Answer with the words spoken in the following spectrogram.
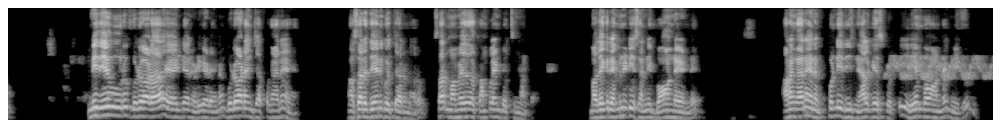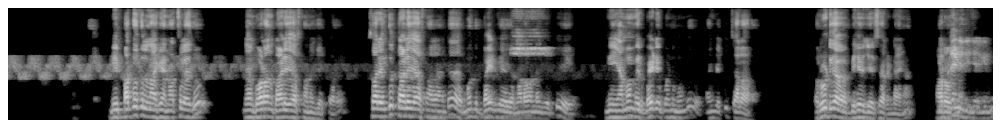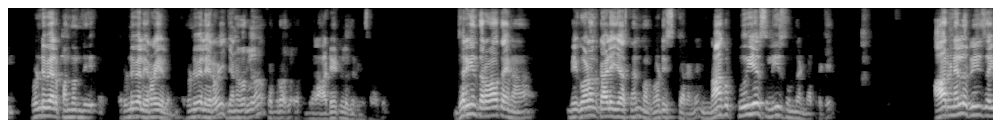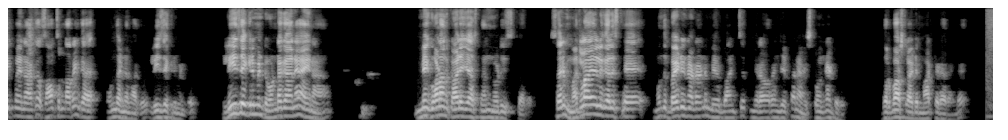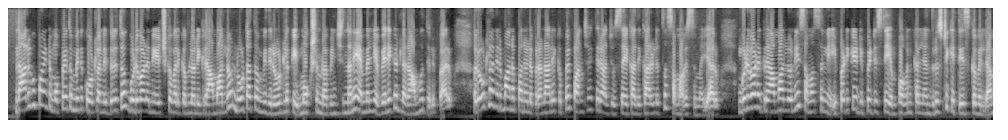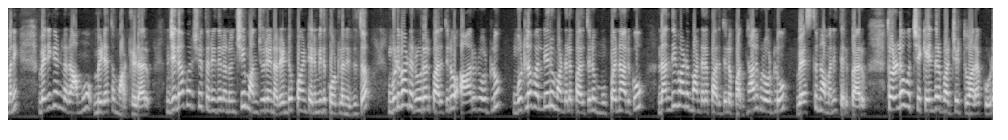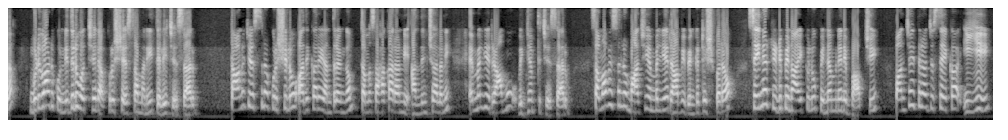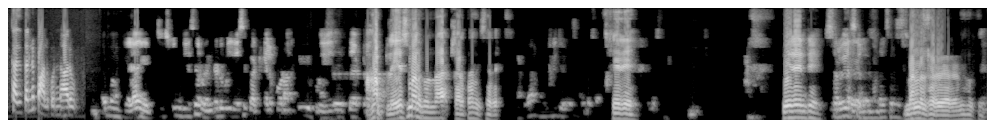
మీదే ఊరు గుడివాడ ఏంటి అని అడిగాడు ఆయన. గుడివాడ అని చెప్పగానే సరే దేనికి వచ్చారన్నారు? సార్ మా మీద కంప్లైంట్ వచ్చిందంట. మా దగ్గర ఎమ్యూనిటీస్ అన్నీ బాగున్నాయండి. అనగానే ఆయన కుండీ తీసి నేలకేసి కొట్టి ఏం బాగున్నాయి మీకు? మీ పద్ధతులు నాకేం నచ్చలేదు. నేను గోడౌన్ ఖాళీ చేస్తానని చెప్పారు. సార్ ఎందుకు ఖాళీ చేస్తున్నారంటే ముందు బయటకి నడవండి అని చెప్పి మీ అమ్మ మీరు బయటకు పండి ముందు అని చెప్పి చాలా రూడ్గా బిహేవ్ చేశారండి ఆయన ఆ రోజు. రెండు వేల పంతొమ్మిది రెండు వేల ఇరవైలో రెండు వేల ఇరవై జనవరిలో ఫిబ్రవరిలో ఆ డేట్లో జరిగింది సార్ అది. జరిగిన తర్వాత ఆయన మీ గోడౌన్ ఖాళీ చేస్తానని మాకు నోటీస్ ఇచ్చారండి. నాకు టూ ఇయర్స్ లీజ్ ఉందండి అప్పటికి. ఆరు నెలలు లీజ్ అయిపోయినాక సంవత్సరంన్నర ఇంకా ఉందండి నాకు లీజ్ అగ్రిమెంట్. లీజ్ అగ్రిమెంట్ ఉండగానే ఆయన మీ గోడౌన్ ఖాళీ చేస్తానని నోటీస్ ఇస్తారు సరే మరలాయలు కలిస్తే ముందు బయటకు నడండి మీరు బాధ్యత మీరు ఎవరని చెప్పి ఆయన ఇష్టం ఉన్నట్టు దుర్భాషలాడి మాట్లాడారండి. నాలుగు పాయింట్ ముప్పై తొమ్మిది కోట్ల నిధులతో గుడివాడ నియోజకవర్గంలోని గ్రామాల్లో నూట తొమ్మిది రోడ్లకి మోక్షం లభించిందని ఎమ్మెల్యే వెనిగండ్ల రాము తెలిపారు. రోడ్ల నిర్మాణ పనుల ప్రణాళికపై పంచాయతీరాజ్ శాఖ అధికారులతో సమావేశమయ్యారు. గుడివాడ గ్రామాల్లోని సమస్యల్ని ఇప్పటికే డిప్యూటీ సీఎం పవన్ కళ్యాణ్ దృష్టికి తీసుకువెళ్ళామని వెనిగండ్ల రాము మీడియాతో మాట్లాడారు. జిల్లా పరిషత్ నిధుల నుంచి మంజూరైన రెండు పాయింట్ ఎనిమిది కోట్ల నిధులతో గుడివాడ రూరల్ పరిధిలో ఆరు రోడ్లు గుడ్లవల్లేరు మండల పరిధిలో ముప్పై నాలుగు నందివాడ మండల పరిధిలో పద్నాలుగు రోడ్లు వేస్తున్నామని తెలిపారు. త్వరలో వచ్చే కేంద్ర బడ్జెట్ ద్వారా కూడా గుడివాడకు నిధులు వచ్చేలా కృషి చేస్తామని తెలియజేశారు. తాను చేస్తున్న కృషిలో అధికార యంత్రాంగం తమ సహకారాన్ని అందించాలని ఎమ్మెల్యే రాము విజ్ఞప్తి చేశారు. సమావేశంలో మాజీ ఎమ్మెల్యే రావి వెంకటేశ్వరరావు సీనియర్ టీడీపీ నాయకులు పిన్నమనేని బాబ్జీ పంచాయతీరాజ్ శాఖ ఈఈ తదితరులు పాల్గొన్నారు. ప్లేస్ కడతానికి సరే. మీరేంటి? మండల ఓకే.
